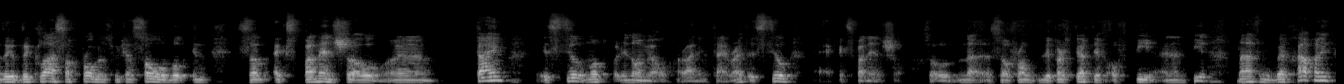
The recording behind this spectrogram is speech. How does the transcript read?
the, the class of problems which are solvable in sub-exponential time is still not polynomial running time, right? It's still exponential. So, so from the perspective of P and NP, nothing bad happening,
